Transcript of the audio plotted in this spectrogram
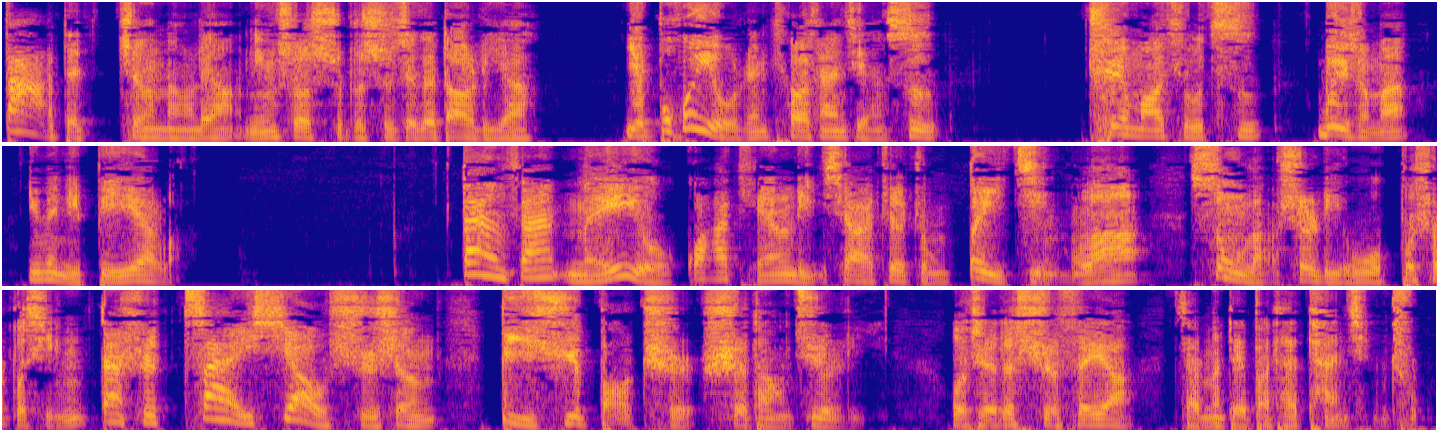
大的正能量，您说是不是这个道理啊？也不会有人挑三拣四、吹毛求疵。为什么？因为你毕业了。但凡没有瓜田李下这种背景了，送老师礼物不是不行，但是在校师生必须保持适当距离。我觉得是非啊，咱们得把它谈清楚。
